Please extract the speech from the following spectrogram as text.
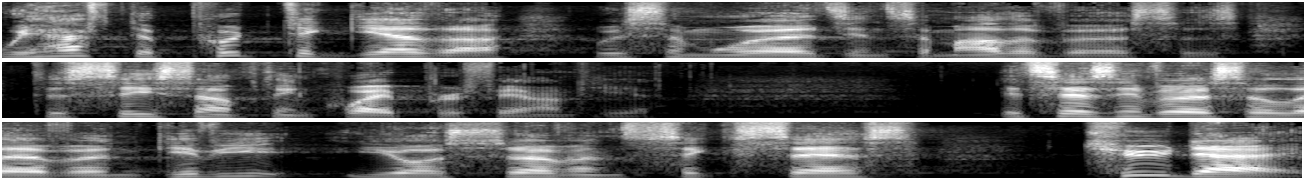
we have to put together with some words in some other verses to see something quite profound here. It says in verse 11, Give your servant success today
